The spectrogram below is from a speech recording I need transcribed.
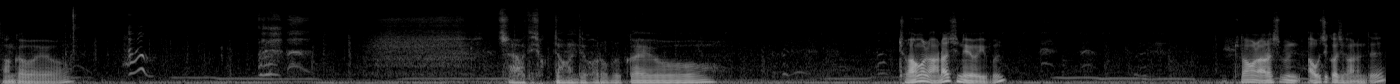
반가워요. 자 어디 적당한 데 걸어볼까요? 저항을 안 하시네요 이분. 저항을 안 하시면 아우지까지 가는데.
